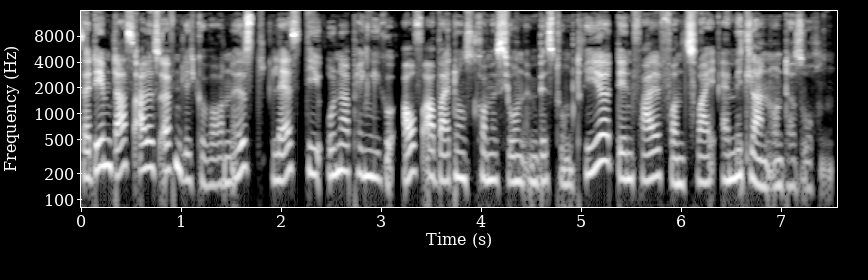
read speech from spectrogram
Seitdem das alles öffentlich geworden ist, lässt die unabhängige Aufarbeitungskommission im Bistum Trier den Fall von zwei Ermittlern untersuchen.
